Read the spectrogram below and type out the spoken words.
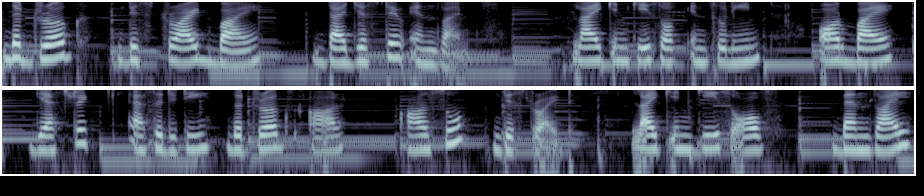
the drug destroyed by digestive enzymes, like in case of insulin or by gastric acidity, the drugs are also destroyed, like in case of benzyl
